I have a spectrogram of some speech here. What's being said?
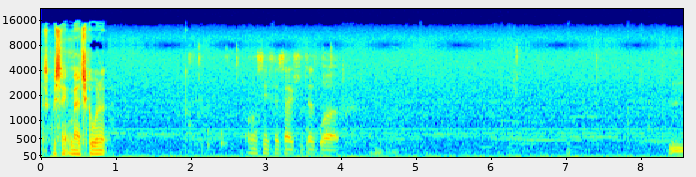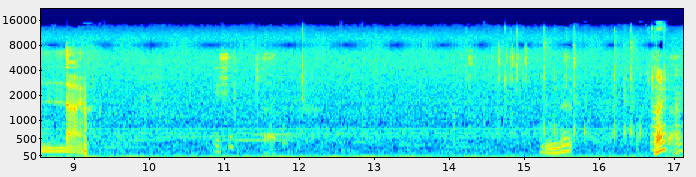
It's gonna be something magical, isn't it? I want to see if this actually does work. No. You should. Nope. No? Okay.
